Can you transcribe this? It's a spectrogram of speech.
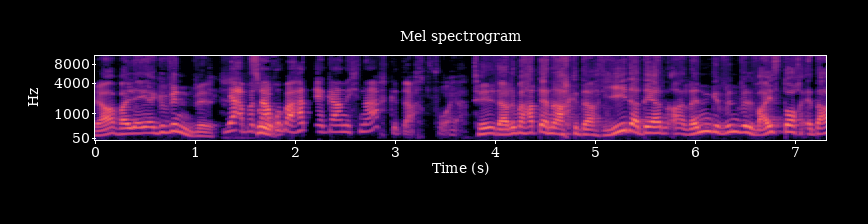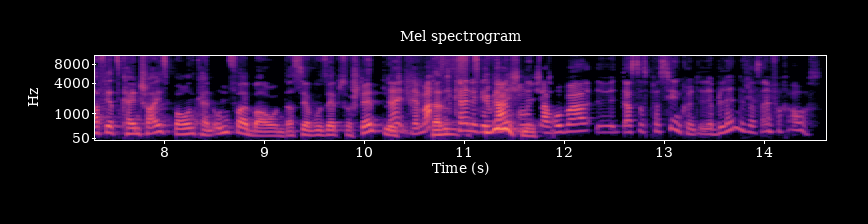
Ja, weil er ja gewinnen will. Ja, aber so. darüber hat er gar nicht nachgedacht vorher. Till, darüber hat er nachgedacht. Jeder, der ein Rennen gewinnen will, weiß doch, er darf jetzt keinen Scheiß bauen, keinen Unfall bauen. Das ist ja wohl selbstverständlich. Nein, der macht das sich keine Gedanken darüber, äh, dass das passieren könnte. Der blendet das einfach aus.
